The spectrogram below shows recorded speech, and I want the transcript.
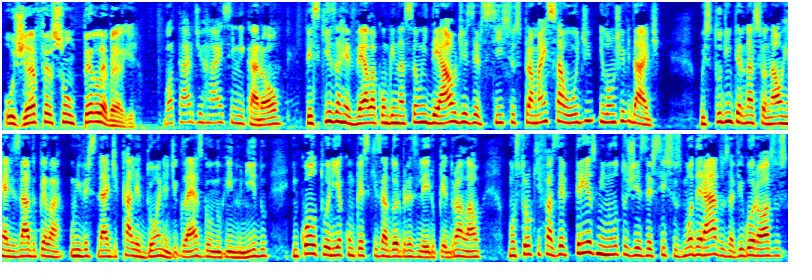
o Jefferson Perleberg. Boa tarde, Heisen e Carol. Pesquisa revela a combinação ideal de exercícios para mais saúde e longevidade. O estudo internacional realizado pela Universidade de Caledônia de Glasgow, no Reino Unido, em coautoria com o pesquisador brasileiro Pedro Alau, mostrou que fazer três minutos de exercícios moderados a vigorosos,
